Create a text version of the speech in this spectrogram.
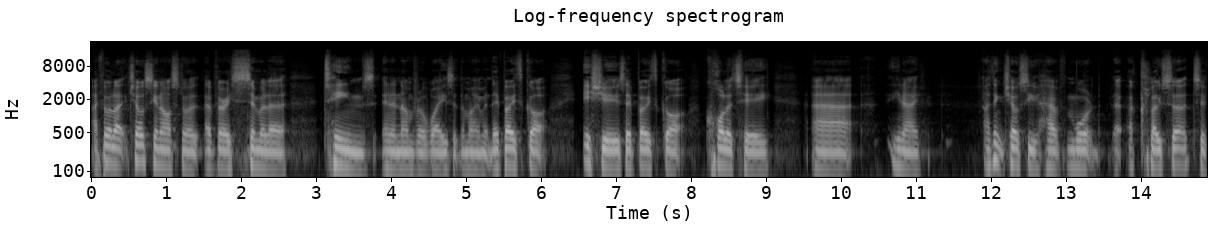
I feel like Chelsea and Arsenal are very similar teams in a number of ways at the moment. They've both got issues. They've both got quality. Uh, you know, I think Chelsea have more uh, are closer to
